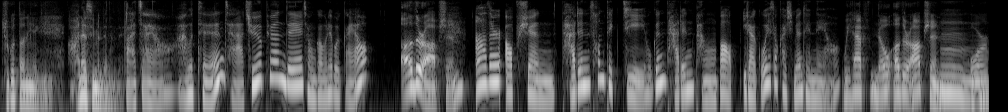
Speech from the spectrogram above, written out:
죽었다는 얘기 안 했으면 되는데. 맞아요. 아무튼 자 주요 표현들 점검 을 해볼까요? other option, other option, 다른 선택지 혹은 다른 방법이라고 해석하시면 되네요. we have no other option. Or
